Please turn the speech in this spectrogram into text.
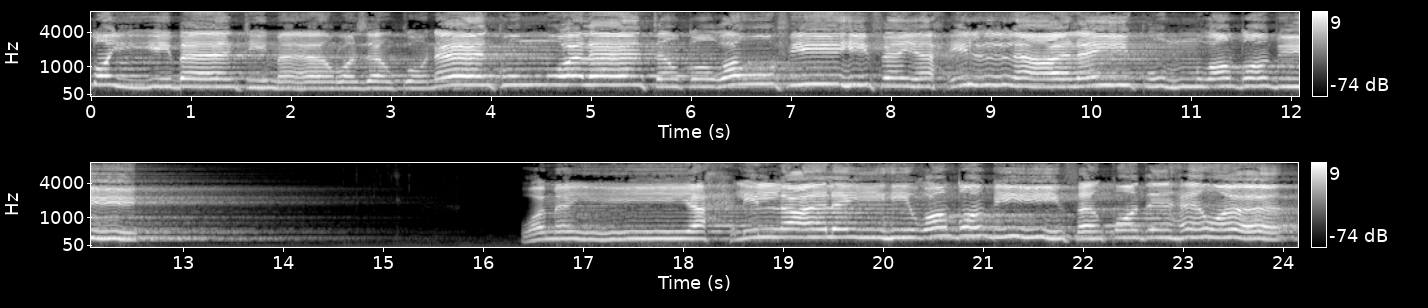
طيبات ما رزقناكم ولا تطغوا فيه فيحل عليكم غضبي. ومن يحلل عليه غضبي فقد هوى.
